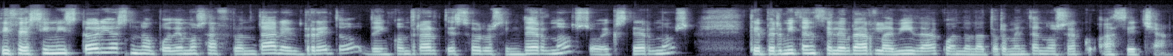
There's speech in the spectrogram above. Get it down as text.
dice, sin historias no podemos afrontar el reto de encontrar tesoros internos o externos que permiten celebrar la vida cuando la tormenta nos acecha.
